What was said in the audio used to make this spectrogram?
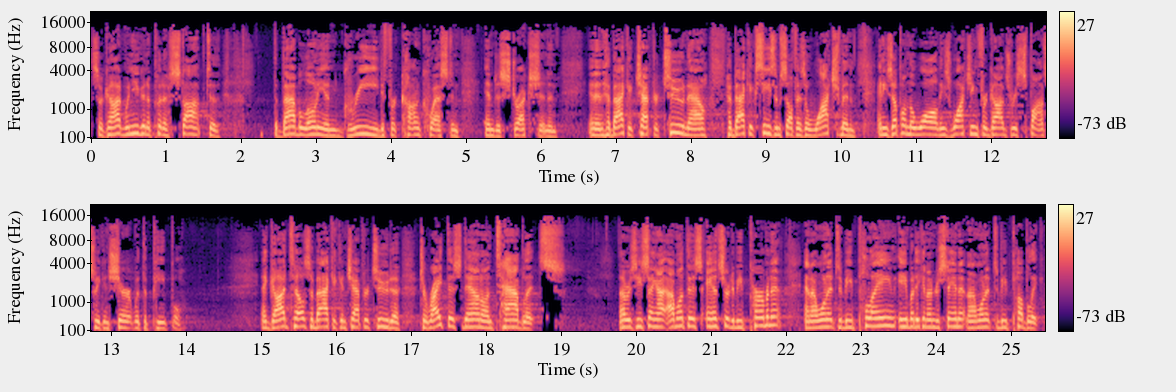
So, God, when are you going to put a stop to the Babylonian greed for conquest and, and destruction. And, and in Habakkuk chapter 2 now, Habakkuk sees himself as a watchman and he's up on the wall and he's watching for God's response so he can share it with the people. And God tells Habakkuk in chapter 2 to, to write this down on tablets. In other words, he's saying, I, I want this answer to be permanent and I want it to be plain. Anybody can understand it and I want it to be public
